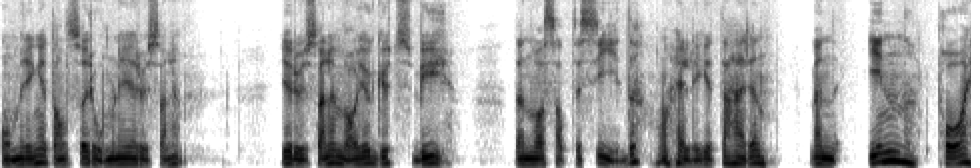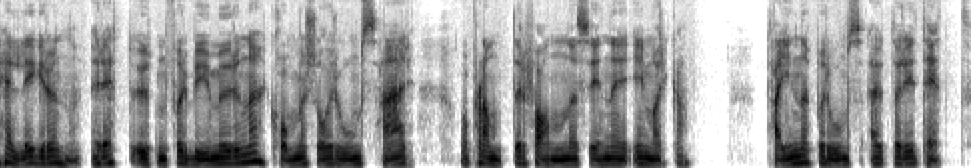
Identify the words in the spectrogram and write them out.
omringet altså romerne Jerusalem. Jerusalem var jo Guds by, den var satt til side og helliget til Herren, Men inn på hellig grunn, rett utenfor bymurene, kommer så Roms hær og planter fanene sine i marka. Tegnet på Roms autoritet.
